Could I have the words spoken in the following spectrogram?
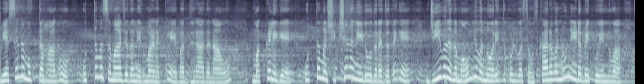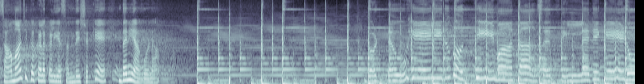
ವ್ಯಸನ ಮುಕ್ತ ಹಾಗೂ ಉತ್ತಮ ಸಮಾಜದ ನಿರ್ಮಾಣಕ್ಕೆ ಬದ್ಧರಾದ ನಾವು, ಮಕ್ಕಳಿಗೆ ಉತ್ತಮ ಶಿಕ್ಷಣ ನೀಡುವುದರ ಜೊತೆಗೆ ಜೀವನದ ಮೌಲ್ಯವನ್ನು ಅರಿತುಕೊಳ್ಳುವ ಸಂಸ್ಕಾರವನ್ನೂ ನೀಡಬೇಕು ಎನ್ನುವ ಸಾಮಾಜಿಕ ಕಳಕಳಿಯ ಸಂದೇಶಕ್ಕೆ ದನಿಯಾಗೋಣ ದೊಡ್ಡವು ಹೇಳಿದು ಬುದ್ಧಿ ಮಾತಾ ಸದ್ದಿಲ್ಲದೆ ಕೇಳೋ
